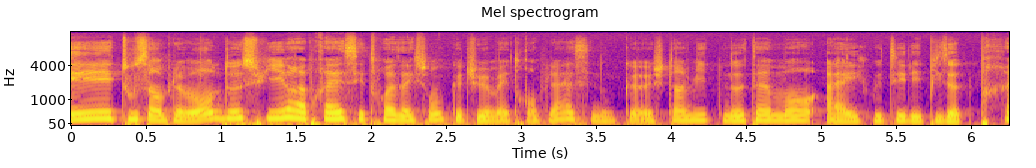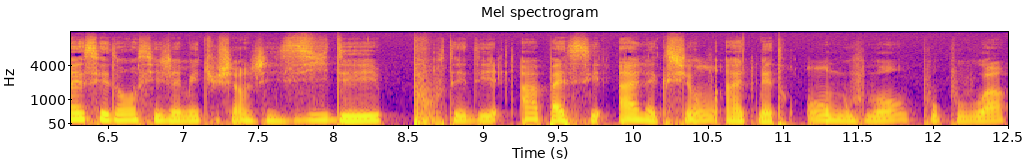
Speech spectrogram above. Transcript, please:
et tout simplement de suivre après ces trois actions que tu veux mettre en place. Donc euh, je t'invite notamment à écouter l'épisode précédent si jamais tu cherches des idées pour t'aider à passer à l'action, à te mettre en mouvement pour pouvoir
